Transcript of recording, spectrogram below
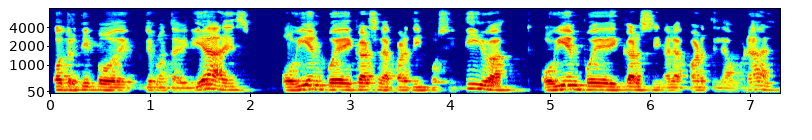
otro tipo de, contabilidades, o bien puede dedicarse a la parte impositiva, o bien puede dedicarse a la parte laboral.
